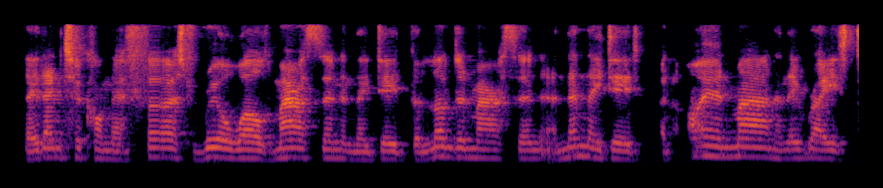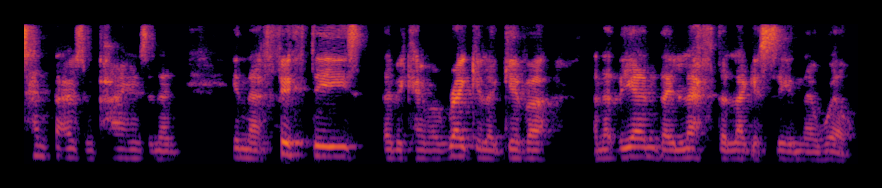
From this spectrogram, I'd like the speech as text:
They then took on their first real world marathon and they did the London Marathon and then they did an Ironman and they raised £10,000. And then in their 50s, they became a regular giver. And at the end, they left a legacy in their will.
